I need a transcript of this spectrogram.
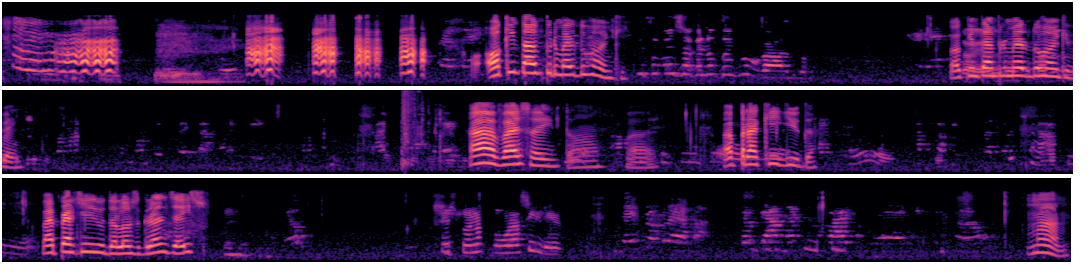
Ó quem tá em primeiro do ranking. Você vai que eu Ó quem tá em primeiro do ranking, velho. Ah, vai sair então. Vai. Vai pra aqui, Guilda. Vai pra aqui, Guilda. Los Grandes, é isso? Você suena pro brasileiro. Mano.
